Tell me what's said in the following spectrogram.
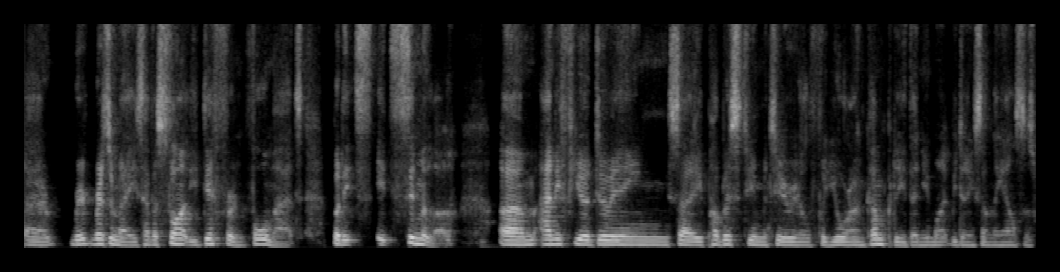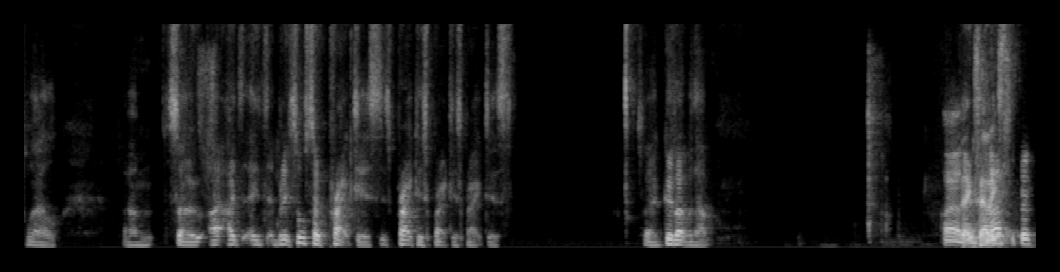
uh, resumes have a slightly different format, but it's it's similar. Um, and if you're doing, say, publicity material for your own company, then you might be doing something else as well. Um, so, I, I, it's, but it's also practice. It's practice, practice, practice. So, good luck with that. Hi, Alex. Thanks, Alex. Can I ask a quick,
